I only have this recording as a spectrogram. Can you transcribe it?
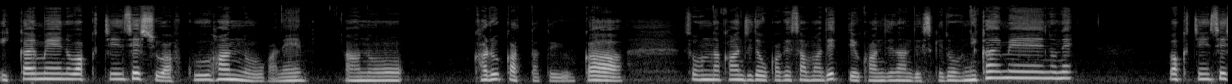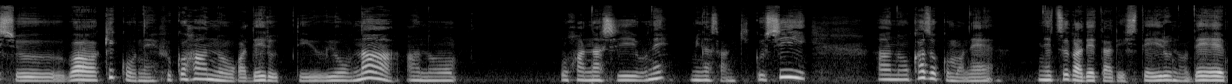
1回目のワクチン接種は副反応がね、あの、軽かったというか、そんな感じでおかげさまでっていう感じなんですけど、2回目のね、ワクチン接種は結構ね、副反応が出るっていうような、あの、お話をね、皆さん聞くし、あの、家族もね、熱が出たりしているので、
